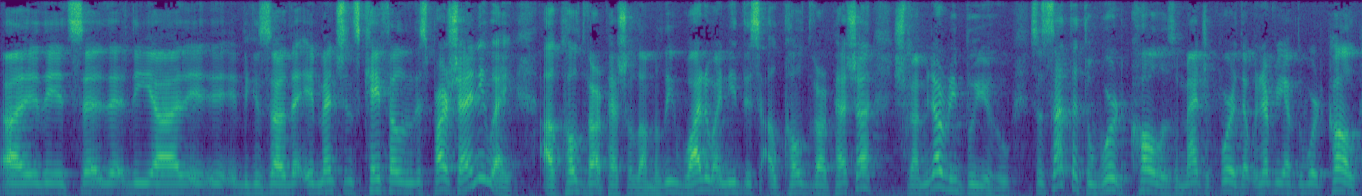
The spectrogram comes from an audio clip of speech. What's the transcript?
Uh, it's uh, the, the uh, because uh, the, it mentions kefel in this parsha anyway. Al kol dvar pesha lamali. Why do I need this al kol dvar pesha? Ribuyehu. So it's not that the word kol is a magic word that whenever you have the word kol,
